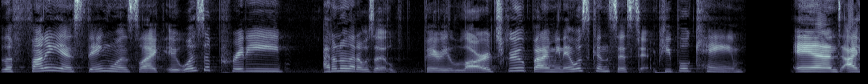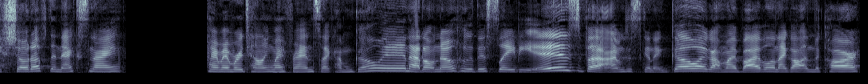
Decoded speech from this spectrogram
the funniest thing was like, it was a pretty, I don't know that it was a very large group, but I mean, it was consistent. People came and I showed up the next night I remember telling my friends, like, I'm going. I don't know who this lady is, but I'm just going to go. I got my Bible and I got in the car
